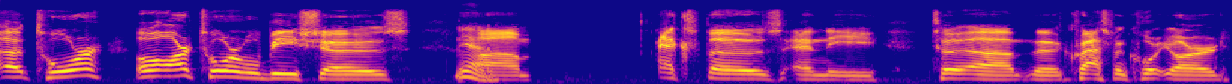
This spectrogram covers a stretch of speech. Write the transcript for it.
a tour? Well, our tour will be shows, Yeah. um, expos, and the to um, the Craftsman Courtyard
